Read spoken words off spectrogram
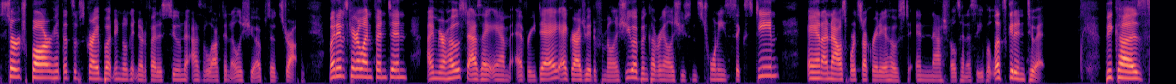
search bar. Hit that subscribe button, and you'll get notified as soon as the Locked On LSU episodes drop. My name is Caroline Fenton. I'm your host, as I am every day. I graduated from LSU. I've been covering LSU since 2016, and I'm now a sports talk radio host in Nashville, Tennessee. But let's get into it because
